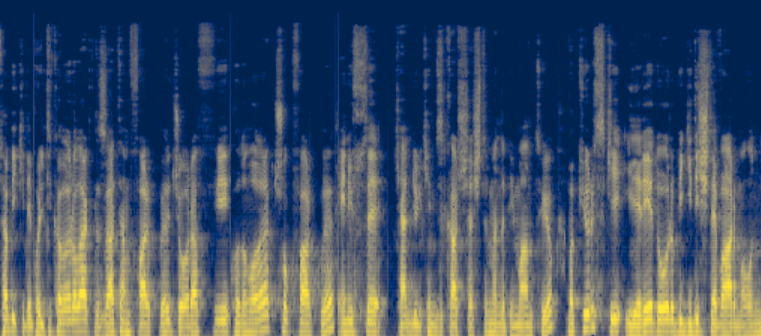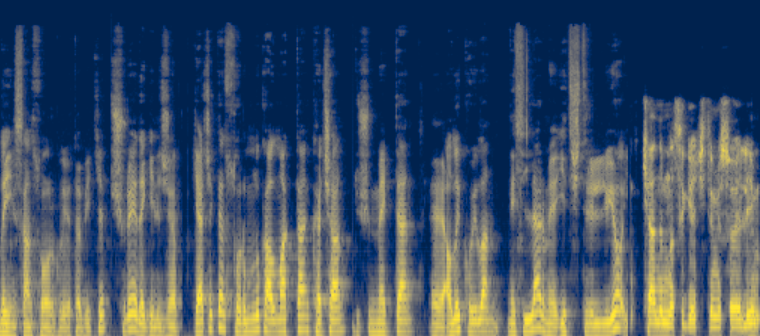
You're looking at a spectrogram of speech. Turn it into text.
Tabii ki de politikalar olarak da zaten farklı. Coğrafi konum olarak çok farklı. En üstte kendi ülkemizi karşılaştırmanın da bir mantığı yok. Bakıyoruz ki ileriye doğru bir gidiş de var mı? Onu da insan sorguluyor tabii ki. Şuraya da geleceğim. Gerçekten sorumluluk almaktan kaçan, düşünmekten e, alıkoyulan nesiller mi yetiştiriliyor? kendim nasıl geçtiğimi söyleyeyim.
